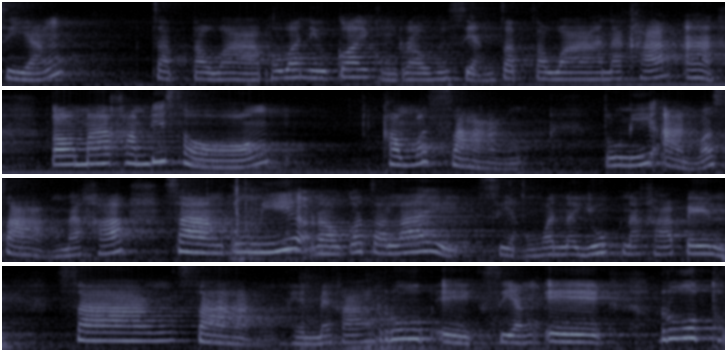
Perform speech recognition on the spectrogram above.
เสียง จัตวา เพราะว่านิ้วก้อยของเราคือเสียงจัตวานะคะอะต่อมาคำที่สองคำว่าส่าง ตรงนี้อ่านว่าส่างนะคะส่างตรงนี้เราก็จะไล่เสียงวรรณยุกต์นะคะเป็นสร้างสางเห็นไหมคะ รูปเอกเสียงเอก รูปโท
